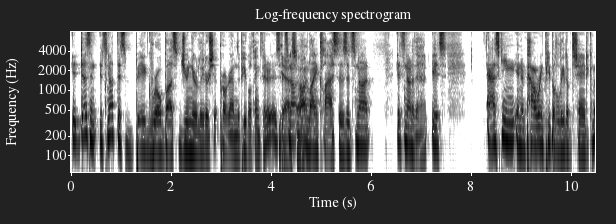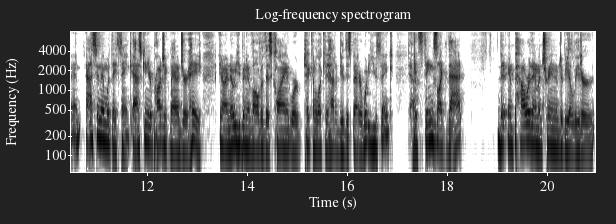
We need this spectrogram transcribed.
it doesn't it's not this big robust junior leadership program that people think that it is it's, yeah, not, it's not online classes it's not it's none of that. It's asking and empowering people to lead up the chain of command, asking them what they think, asking your project manager, hey, you know, I know you've been involved with this client. We're taking a look at how to do this better. What do you think? Yeah. It's things like that that empower them and train them to be a leader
